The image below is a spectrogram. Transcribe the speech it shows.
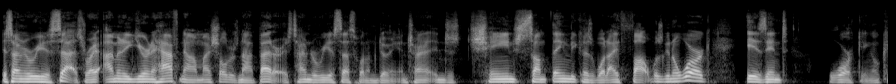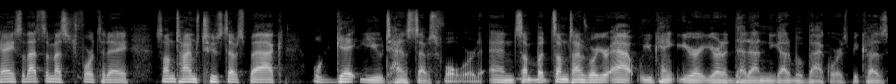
it's time to reassess, right? I'm in a year and a half now. My shoulder's not better. It's time to reassess what I'm doing and try and just change something because what I thought was going to work isn't working. Okay. So that's the message for today. Sometimes two steps back will get you 10 steps forward. And some, but sometimes where you're at, you can't, you're, you're at a dead end you got to move backwards because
